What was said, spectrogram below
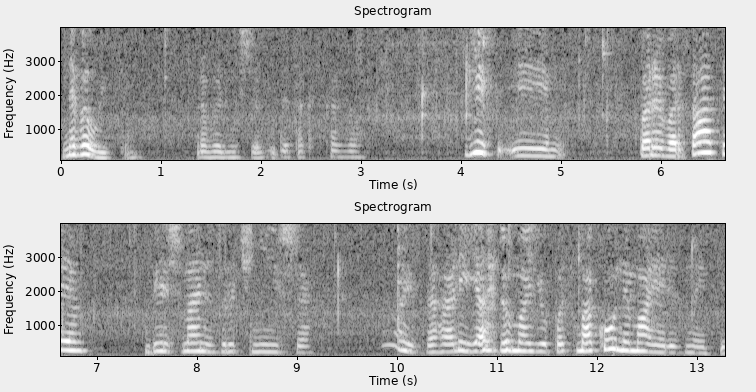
невеликим. Правильніше буде так сказати. Їх і перевертати більш-менш зручніше. Ну і взагалі, я думаю, по смаку немає різниці,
